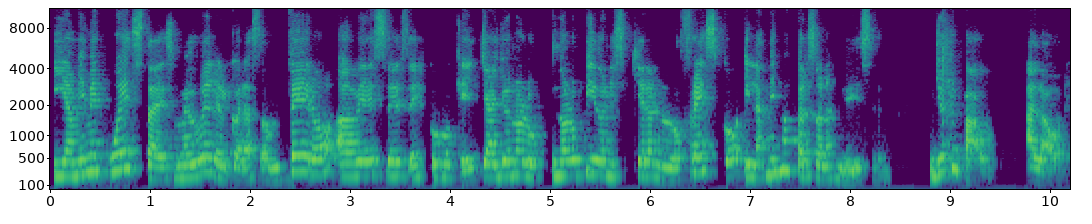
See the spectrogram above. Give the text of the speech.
Y a mí me cuesta eso, me duele el corazón, pero a veces es como que ya yo no lo, no lo pido, ni siquiera no lo ofrezco, y las mismas personas me dicen, yo te pago a la hora.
